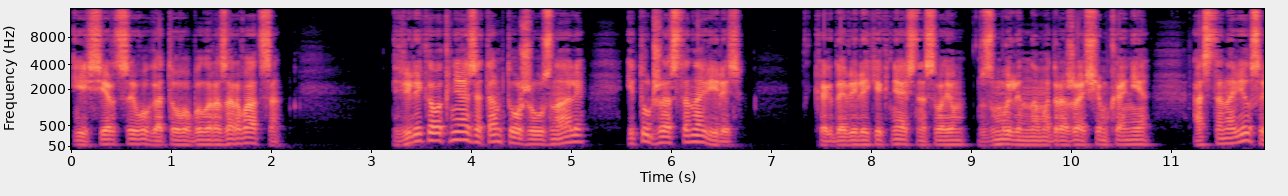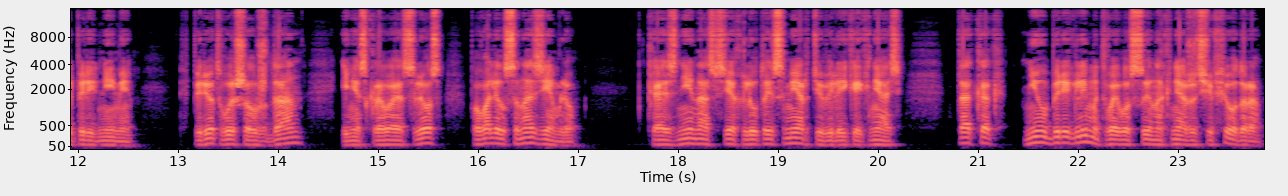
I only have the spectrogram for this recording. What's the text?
и сердце его готово было разорваться. Великого князя там тоже узнали и тут же остановились. Когда великий князь на своем взмыленном и дрожащем коне остановился перед ними, вперед вышел Ждан и, не скрывая слез, повалился на землю. «Казни нас всех лютой смертью, великий князь, так как не уберегли мы твоего сына, княжича Федора.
